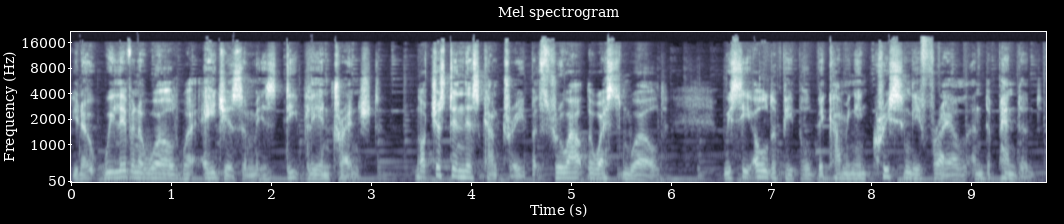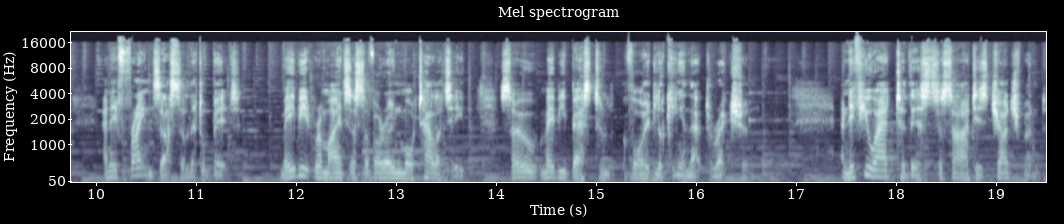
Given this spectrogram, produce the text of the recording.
You know, we live in a world where ageism is deeply entrenched, not just in this country, but throughout the Western world. We see older people becoming increasingly frail and dependent, and it frightens us a little bit. Maybe it reminds us of our own mortality, so maybe best to avoid looking in that direction. And if you add to this society's judgment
